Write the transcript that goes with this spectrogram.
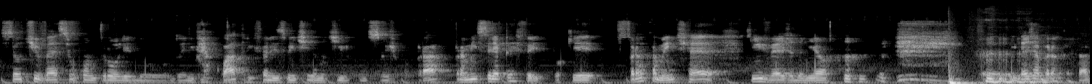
se eu tivesse um controle do, do NPA4, infelizmente ainda não tive condições de comprar, para mim seria perfeito, porque francamente é. Que inveja, Daniel. é, inveja branca, tá?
